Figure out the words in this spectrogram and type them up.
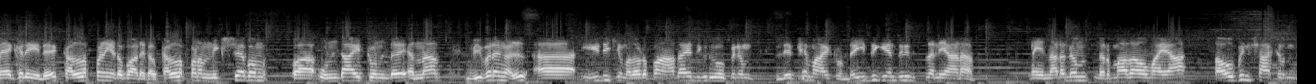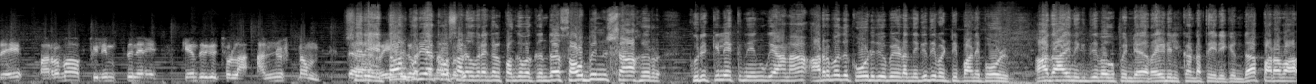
മേഖലയിൽ കള്ളപ്പണ ഇടപാടുകൾ കള്ളപ്പണം നിക്ഷേപം ഉണ്ടായിട്ടുണ്ട് എന്ന വിവരങ്ങൾ ഇ ഡിക്കും അതോടൊപ്പം ആദായ നികുതി വകുപ്പിനും ലഭ്യമായിട്ടുണ്ട്. ഇത് കേന്ദ്രീകരിച്ച് തന്നെയാണ് നടനും നിർമ്മാതാവുമായ സൗബിൻ ഷാക്കറിന്റെ പർവ ഫിലിംസിനെ കേന്ദ്രീകരിച്ചുള്ള അന്വേഷണം ശരി ടോം കുര്യാക്കോസ് ആണ് വിവരങ്ങൾ പങ്കുവെക്കുന്നത്. സൗബിൻ ഷാഹിർ കുരുക്കിലേക്ക് നീങ്ങുകയാണ്. അറുപത് കോടി രൂപയുടെ നികുതി വെട്ടിപ്പാണ് ഇപ്പോൾ ആദായ നികുതി വകുപ്പിന്റെ റെയ്ഡിൽ കണ്ടെത്തിയിരിക്കുന്നത്. പറവ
